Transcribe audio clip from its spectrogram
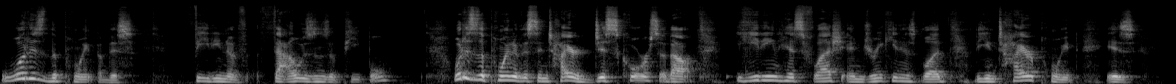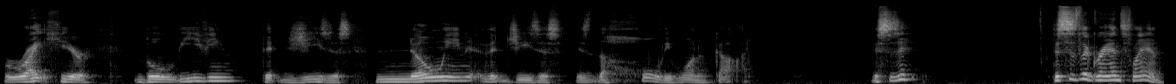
What is the point of this feeding of thousands of people? What is the point of this entire discourse about eating his flesh and drinking his blood? The entire point is right here believing that Jesus, knowing that Jesus is the Holy One of God. This is it. This is the Grand Slam.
